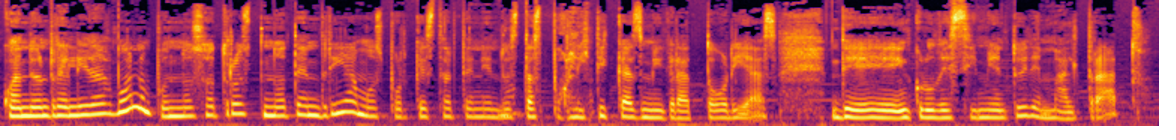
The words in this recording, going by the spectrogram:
cuando en realidad, bueno, pues nosotros no tendríamos por qué estar teniendo estas políticas migratorias de encrudecimiento y de maltrato.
